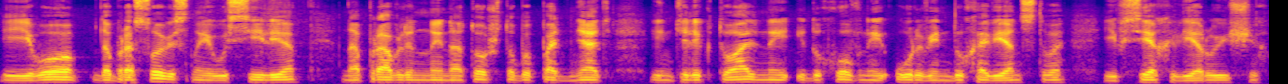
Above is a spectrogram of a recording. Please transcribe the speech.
и его добросовестные усилия, направленные на то, чтобы поднять интеллектуальный и духовный уровень духовенства и всех верующих,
